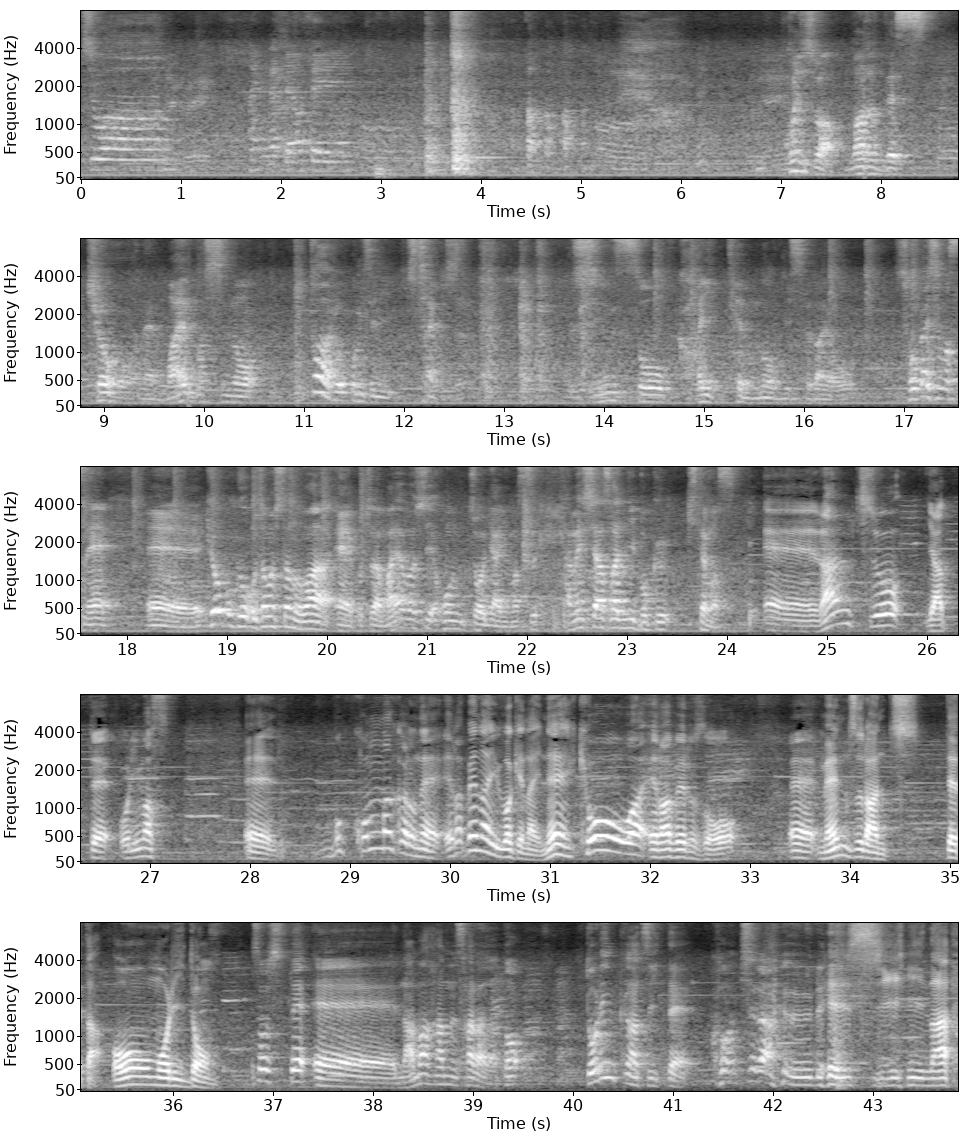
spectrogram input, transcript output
ちは。はい、いらっしゃいませ。こんにちは、まるです。今日はね、前橋のとあるお店に来ちゃいました。新装開店の店だよ。紹介しますね、えー今日僕お邪魔したのは、えーこちら前橋本町にあります試し屋さんに僕来てます、えーランチをやっております、えー僕こん中からね選べないわけないね。今日は選べるぞ、えーメンズランチ出た大盛り丼。そして、えー生ハムサラダとドリンクがついてこちら嬉しいな。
